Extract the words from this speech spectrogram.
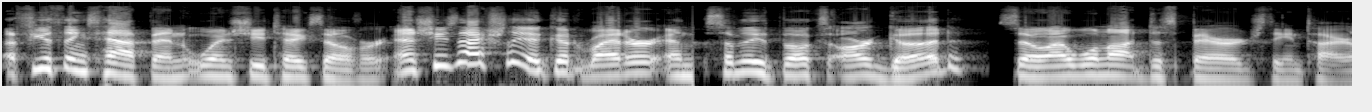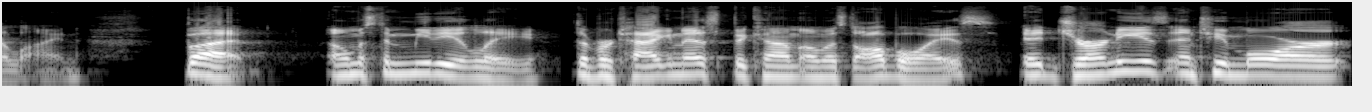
a few things happen when she takes over, and she's actually a good writer, and some of these books are good, so I will not disparage the entire line. But almost immediately, the protagonists become almost all boys. It journeys into more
